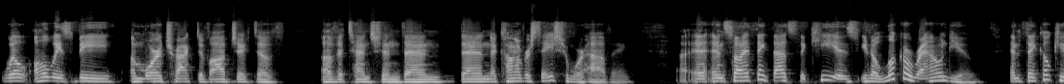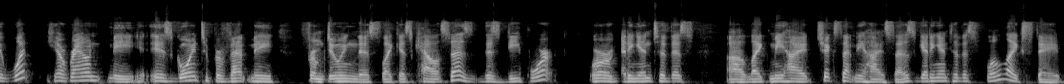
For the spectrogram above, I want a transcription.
will always be a more attractive object of of attention than than a conversation we're having. Uh, and, and, so I think that's the key is, you know, look around you and think, okay, what around me is going to prevent me from doing this, like as Cal says, this deep work or getting into this, uh, like Mihai, Csikszentmihalyi says, getting into this flow-like state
